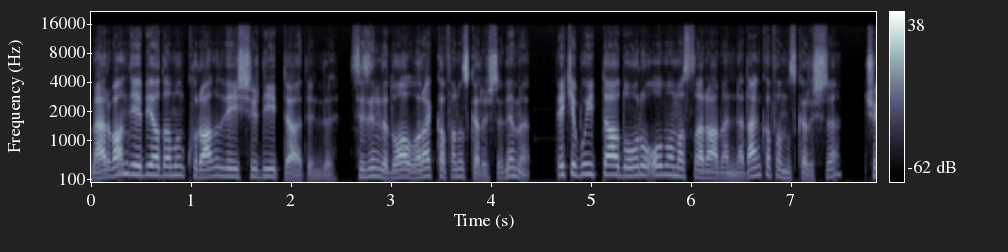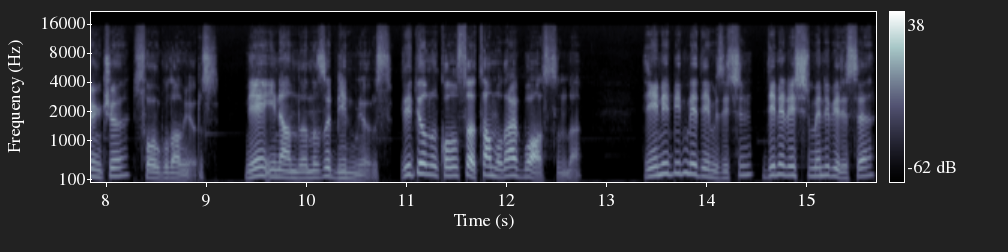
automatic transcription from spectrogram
Mervan diye bir adamın Kur'an'ı değiştirdiği iddia edildi. Sizin de doğal olarak kafanız karıştı değil mi? Peki bu iddia doğru olmamasına rağmen neden kafamız karıştı? Çünkü sorgulamıyoruz. Neye inandığımızı bilmiyoruz. Videonun konusu da tam olarak bu aslında. Dini bilmediğimiz için din eleştirmeni birisi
